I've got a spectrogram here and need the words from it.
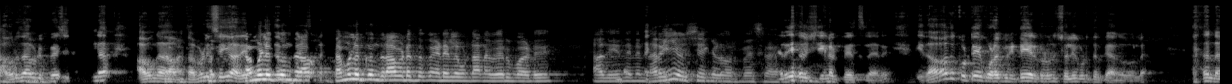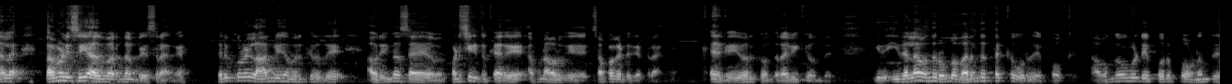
அவர்தான் அப்படி பேசுறாருன்னா அவங்க தமிழிசையும் தமிழுக்கும் தமிழுக்கும் திராவிடத்துக்கும் இடையில உண்டான வேறுபாடு அது இதுன்னு நிறைய விஷயங்கள் அவர் பேசுறாரு. நிறைய விஷயங்கள் பேசுறாரு. ஏதாவது குட்டையை குழப்பிக்கிட்டே இருக்கணும்னு சொல்லி கொடுத்துருக்காங்க போல. அதனால தமிழிசையும் அது மாதிரி தான் பேசுறாங்க. திருக்குறள் ஆன்மீகம் இருக்கிறது. அவர் இன்னும் படிச்சுக்கிட்டு இருக்காரு அப்படின்னு அவருக்கு சப்பக்கட்டு கட்டுறாங்க. இவருக்கு வந்து ரவிக்கு வந்து இது இதெல்லாம் வந்து ரொம்ப வருந்தத்தக்க ஒரு போக்கு. அவங்கவுங்களுடைய பொறுப்பை உணர்ந்து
